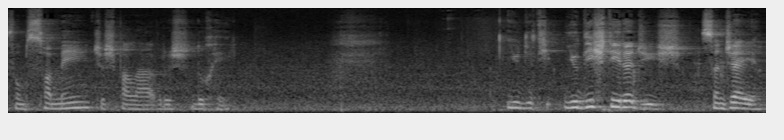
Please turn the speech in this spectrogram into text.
São somente as palavras do rei. Yudhishthira diz: Sanjaya,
